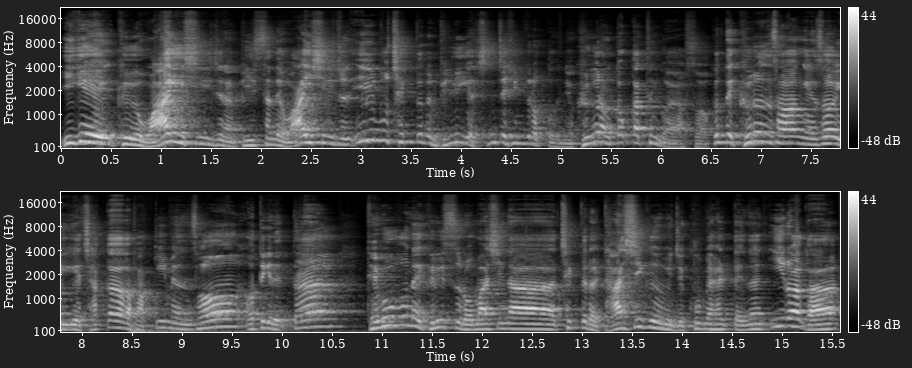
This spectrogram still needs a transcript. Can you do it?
이게 그 Y 시리즈랑 비슷한데 Y 시리즈 일부 책들은 빌리기가 진짜 힘들었거든요. 그거랑 똑같은 거였어. 근데 그런 상황에서 이게 작가가 바뀌면서 어떻게 됐다? 대부분의 그리스 로마 신화 책들을 다시금 이제 구매할 때는 1화가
